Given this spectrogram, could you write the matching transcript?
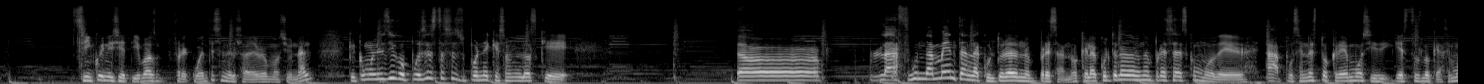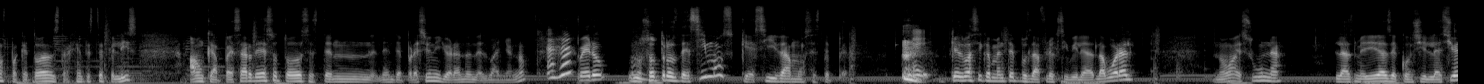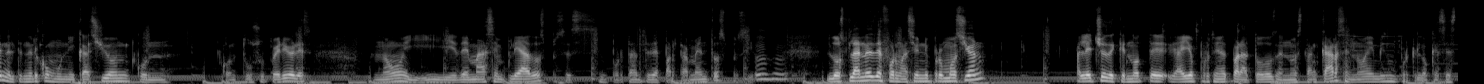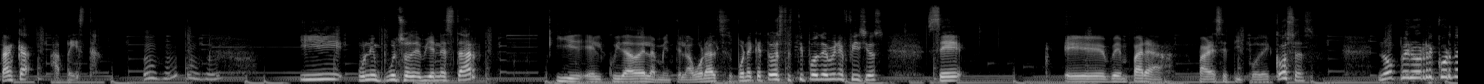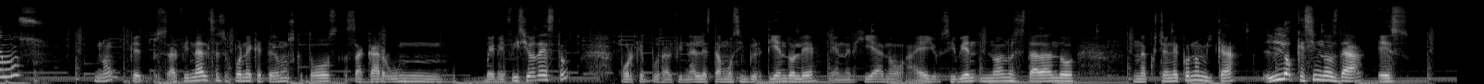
cinco iniciativas frecuentes en el salario emocional, que como les digo, pues estas se supone que son las que ah, la fundamentan la cultura de una empresa, ¿no? Que la cultura de una empresa es como de, ah, pues en esto creemos y esto es lo que hacemos para que toda nuestra gente esté feliz, aunque a pesar de eso todos estén en depresión y llorando en el baño, ¿no? Ajá. Pero nosotros decimos que sí damos este pedo Ey, que es básicamente pues la flexibilidad laboral, ¿no? Es una. Las medidas de conciliación, el tener comunicación con, con tus superiores, ¿no? Y, y demás empleados, pues es importante, departamentos, pues sí. Los planes de formación y promoción, el hecho de que no te hay oportunidad para todos de no estancarse, ¿no? Ahí mismo, porque lo que se estanca, apesta. Y un impulso de bienestar y el cuidado del ambiente laboral. Se supone que todo este tipo de beneficios se eh, ven para, para ese tipo de cosas. No, pero recordemos, ¿no? Que pues, al final se supone que tenemos que todos sacar un beneficio de esto, porque pues al final estamos invirtiéndole energía, ¿no? A ello. Si bien no nos está dando una cuestión económica, lo que sí nos da es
